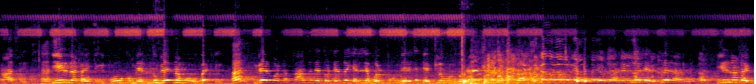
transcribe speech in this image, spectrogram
ಕಾಸು ಈರ್ನ ಕೈತಿ ಪೂಕು ಮೇರೆ ಬೇರ್ನ ಪೂ ಬಟ್ಟಿ ಹಾ? ಬೇರೆ ಒಳ್ಳ ಕಾಸು ತೆತ್ತೊಟ್ಟೆ ಅಂದ್ರೆ ಎಲ್ಲ ಬೊಲ್ಪು ಬೇರೆಗೆ ತೆಟ್ಲು ಉಂಡು ಸಿಗಲ್ಲ ವ್ಯವಹಾರ ಯಾರು ಕೈಯೋಡ ಈರ್ನ ಕೈತಿ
